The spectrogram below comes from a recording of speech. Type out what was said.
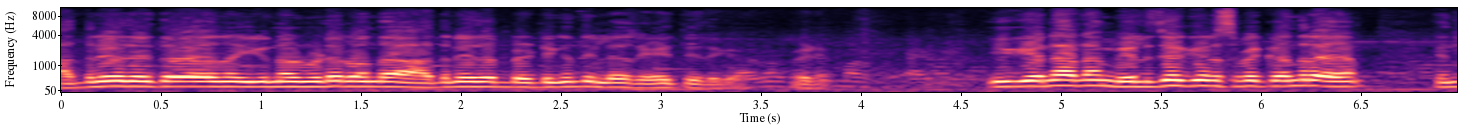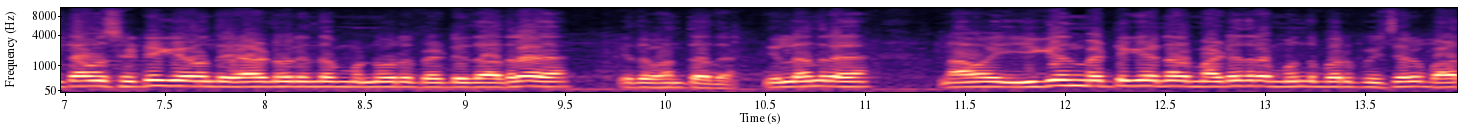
ಹದಿನೈದು ಐತೆ ಈಗ ನಾವು ನೋಡಿರೋ ಒಂದು ಹದಿನೈದು ಅಂತ ಇಲ್ಲ ಐತಿ ಈಗ ಬಿಲ್ಡಿಂಗ್ ಈಗ ಏನಾರು ನಾವು ಮೆಲ್ಜಾಗಿರಿಸ್ಬೇಕಂದ್ರೆ ಇಂಥ ಒಂದು ಸಿಟಿಗೆ ಒಂದು ಎರಡು ನೂರಿಂದ ಮುನ್ನೂರು ಬೆಡ್ ಇದಾದರೆ ಇದು ಹೊಂತದ. ಇಲ್ಲಾಂದ್ರೆ ನಾವು ಈಗಿನ ಮಟ್ಟಿಗೆ ಏನಾದ್ರು ಮಾಡಿದ್ರೆ ಮುಂದೆ ಬರೋ ಫ್ಯೂಚರ್ಗೆ ಭಾಳ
